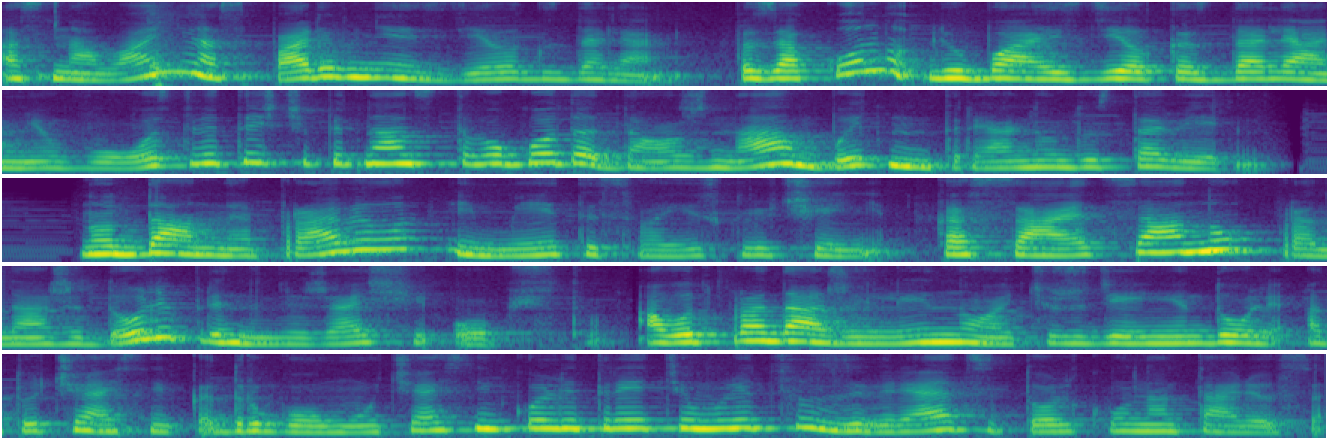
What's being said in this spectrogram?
Основание оспаривания сделок с долями. По закону любая сделка с долями ВОЗ 2015 года должна быть нотариально удостоверена. Но данное правило имеет и свои исключения. Касается оно продажи доли, принадлежащей обществу. А вот продажа или иное отчуждение доли от участника другому участнику или третьему лицу заверяется только у нотариуса.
